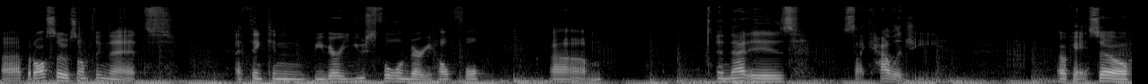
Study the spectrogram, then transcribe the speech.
uh, but also something that I think can be very useful and very helpful. Um, and that is psychology. Okay, so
